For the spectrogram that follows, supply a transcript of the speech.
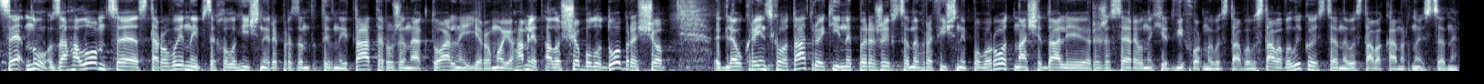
це ну загалом це старовинний психологічний репрезентативний театр, уже не актуальний і Ромео і Гамлет. Але що було добре, що для українського театру, який не пережив сценографічний поворот, наші далі режисери у них є дві форми вистави: вистава великої сцени, вистава камерної сцени.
